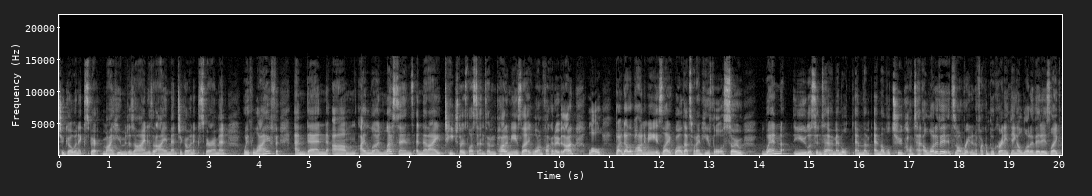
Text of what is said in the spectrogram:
to go and experiment. My human design is that I am meant to go and experiment with life, and then um, I learn lessons, and then I teach those lessons. And part of me is like, well, I'm fucking over that, lol. But another part of me is like, well, that's what I'm here for. So when you listen to MM, M level 2 content, a lot of it, it's not written in a fucking book or anything. A lot of it is like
